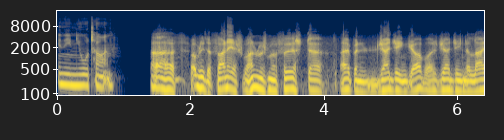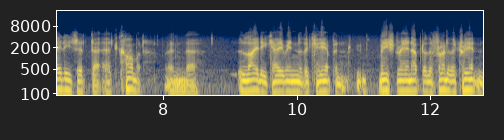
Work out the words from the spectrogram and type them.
in, in your time? Uh, probably the funniest one was my first uh, open judging job. I was judging the ladies at uh, at Comet, and uh, the lady came into the camp, and Beast ran up to the front of the crate and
